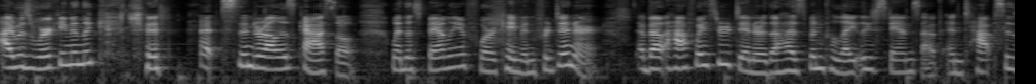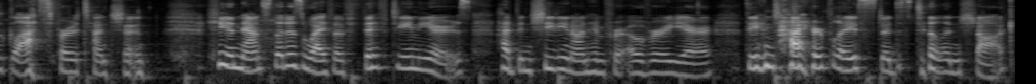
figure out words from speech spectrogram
I was working in the kitchen at Cinderella's castle when this family of four came in for dinner. About halfway through dinner, the husband politely stands up and taps his glass for attention. He announced that his wife of 15 years had been cheating on him for over a year. The entire place stood still in shock.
